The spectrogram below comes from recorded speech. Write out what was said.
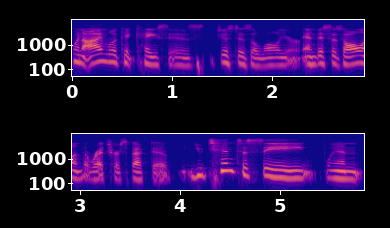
when I look at cases just as a lawyer, and this is all in the retrospective, you tend to see when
